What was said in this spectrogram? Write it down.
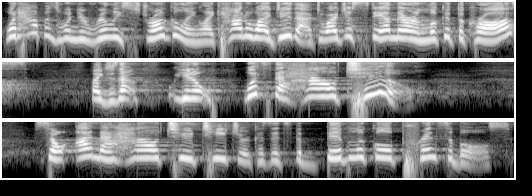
what happens when you're really struggling? Like, how do I do that? Do I just stand there and look at the cross? Like, does that, you know, what's the how to? So I'm a how to teacher because it's the biblical principles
